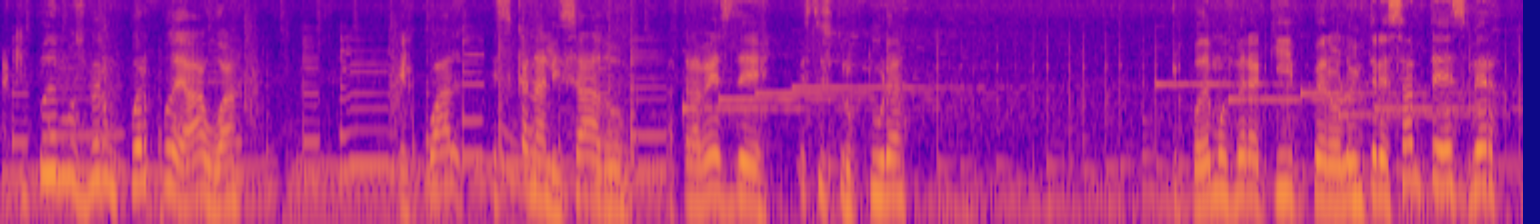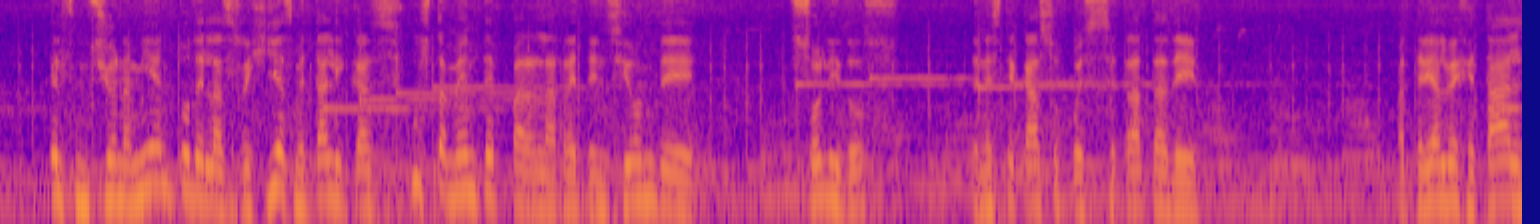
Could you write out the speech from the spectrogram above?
Aquí podemos ver un cuerpo de agua, el cual es canalizado a través de esta estructura que podemos ver aquí, pero lo interesante es ver el funcionamiento de las rejillas metálicas justamente para la retención de sólidos. En este caso pues se trata de material vegetal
